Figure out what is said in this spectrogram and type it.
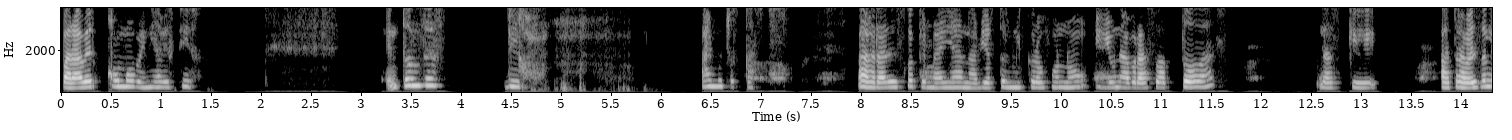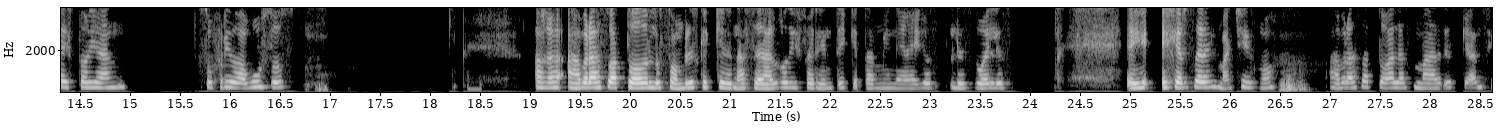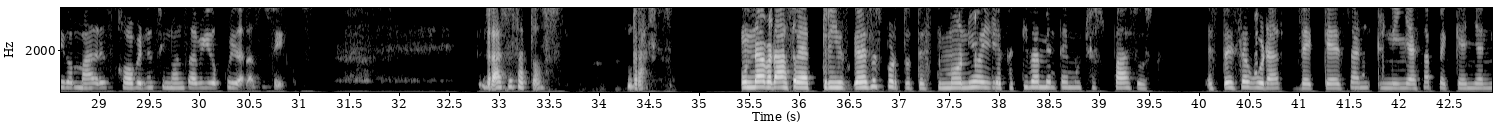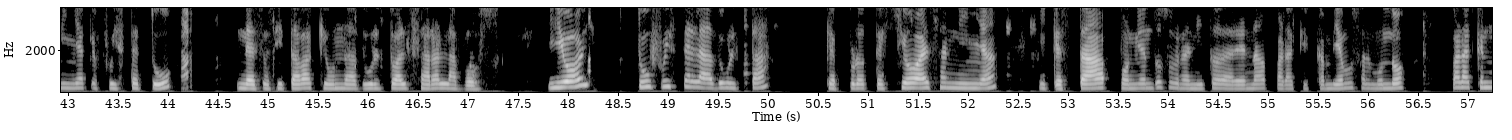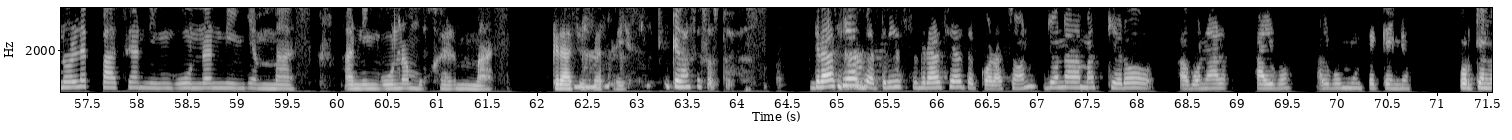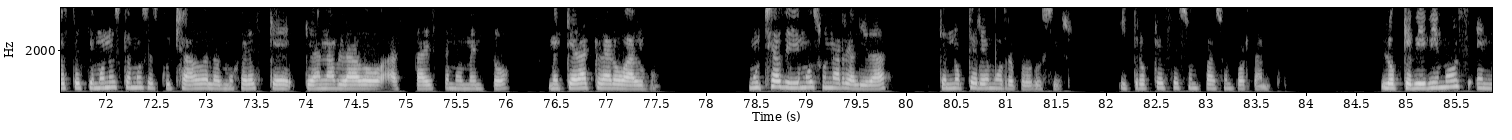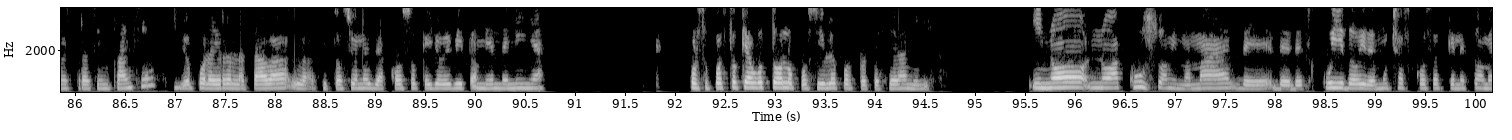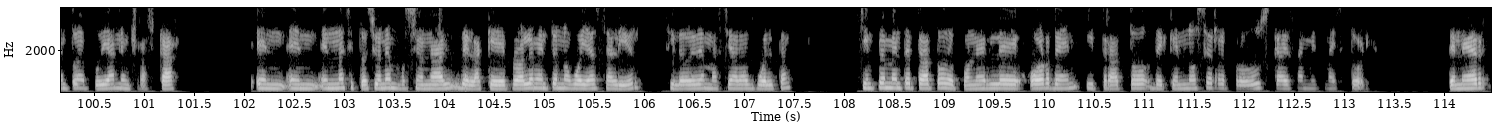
para ver cómo venía vestida. Entonces, digo, hay muchos casos. Agradezco que me hayan abierto el micrófono y un abrazo a todas las que a través de la historia han sufrido abusos. Abrazo a todos los hombres que quieren hacer algo diferente y que también a ellos les duele eh, ejercer el machismo. Abrazo a todas las madres que han sido madres jóvenes y no han sabido cuidar a sus hijos. Gracias a todos. Gracias. Un abrazo, Beatriz. Gracias por tu testimonio y efectivamente hay muchos pasos. Estoy segura de que esa niña, esa pequeña niña que fuiste tú, necesitaba que un adulto alzara la voz. Y hoy tú fuiste la adulta que protegió a esa niña y que está poniendo su granito de arena para que cambiemos al mundo, para que no le pase a ninguna niña más, a ninguna mujer más. Gracias, Beatriz. Gracias a ustedes. Gracias, Beatriz. Gracias de corazón. Yo nada más quiero abonar algo, algo muy pequeño, porque en los testimonios que hemos escuchado de las mujeres que, que han hablado hasta este momento, me queda claro algo. Muchas vivimos una realidad que no queremos reproducir y creo que ese es un paso importante. Lo que vivimos en nuestras infancias, yo por ahí relataba las situaciones de acoso que yo viví también de niña. Por supuesto que hago todo lo posible por proteger a mi hija. Y no, no acuso a mi mamá de, descuido y de muchas cosas que en este momento me pudieran enfrascar en, en una situación emocional de la que probablemente no voy a salir si le doy demasiadas vueltas Simplemente trato de ponerle orden y trato de que no se reproduzca esa misma historia. Tener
